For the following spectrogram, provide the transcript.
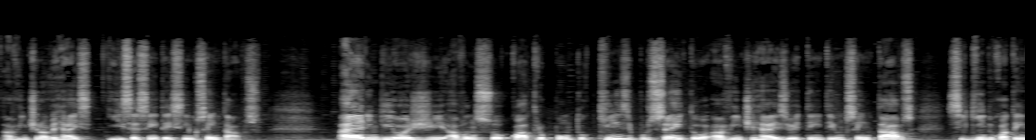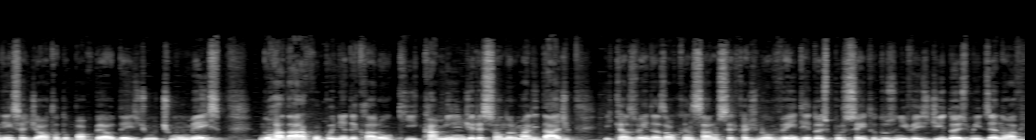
a R$ 29,65. A Ering hoje avançou 4,15% a R$ 20,81, seguindo com a tendência de alta do papel desde o último mês. No radar, a companhia declarou que caminha em direção à normalidade e que as vendas alcançaram cerca de 92% dos níveis de 2019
